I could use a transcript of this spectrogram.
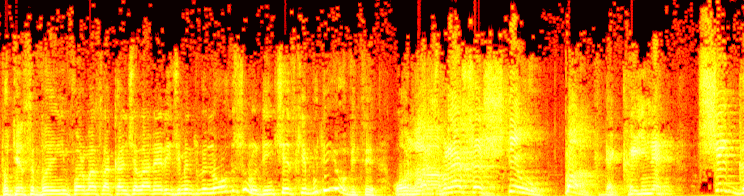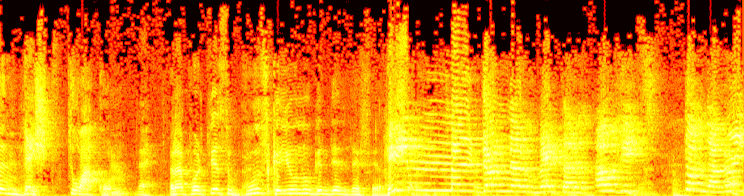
Puteți să vă informați la cancelarea regimentului 91 din Cesche Budeiovițe Ori Aș la... vrea să știu, porc de câine, ce gândești tu acum? Raportez supus că eu nu gândesc de fel Himmel, Donnerwetter, auziți! Dumnealui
